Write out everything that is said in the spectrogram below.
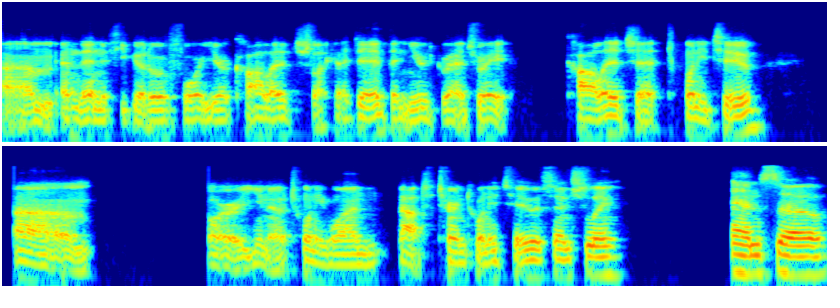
Um, and then if you go to a four year college like I did, then you would graduate college at 22 um, or you know 21 about to turn 22 essentially and so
